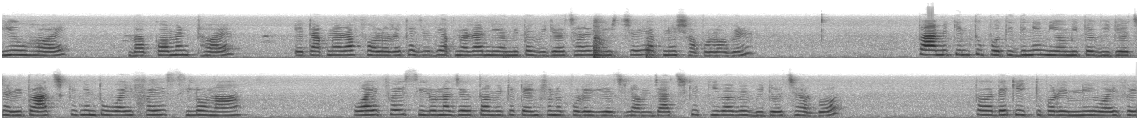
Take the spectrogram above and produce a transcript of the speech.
ভিউ হয় বা কমেন্ট হয় এটা আপনারা ফলো রেখে যদি আপনারা নিয়মিত ভিডিও ছাড়েন, নিশ্চয়ই আপনি সফল হবেন। তা আমি কিন্তু প্রতিদিনই নিয়মিত ভিডিও ছাড়ি। তো আজকে কিন্তু ওয়াইফাই ছিল না। ওয়াইফাই ছিল না যেহেতু আমি একটু টেনশনে পড়ে গিয়েছিলাম যে আজকে কীভাবে ভিডিও ছাড়বো। তো দেখি একটু পরে এমনি ওয়াইফাই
